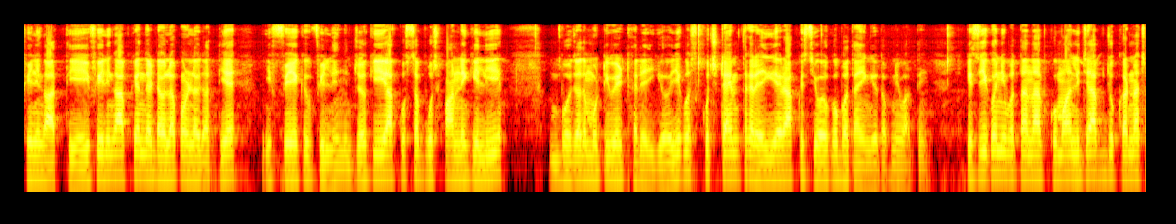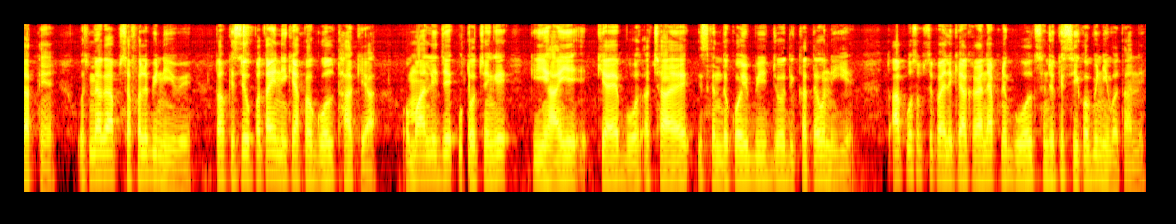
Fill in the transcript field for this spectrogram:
फीलिंग आती है। ये फीलिंग आपके अंदर डेवलप होने लग जाती है, ये फेक फीलिंग जो कि आपको सब कुछ पाने के लिए बहुत ज़्यादा मोटिवेट करेगी और ये बस कुछ टाइम तक रहेगी अगर आप किसी और को बताएँगे तो अपनी बातें। किसी को नहीं बताना, आपको मान लीजिए आप जो करना चाहते हैं, उसमें अगर आप सफल भी नहीं हुए तो आप किसी को पता ही नहीं कि आपका गोल था क्या और मान लीजिए सोचेंगे कि हाँ ये क्या है, बहुत अच्छा है, इसके अंदर कोई भी जो दिक्कत है वो नहीं है। तो आपको सबसे पहले क्या करना है, अपने गोल्स हैं जो किसी को भी नहीं बताने।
